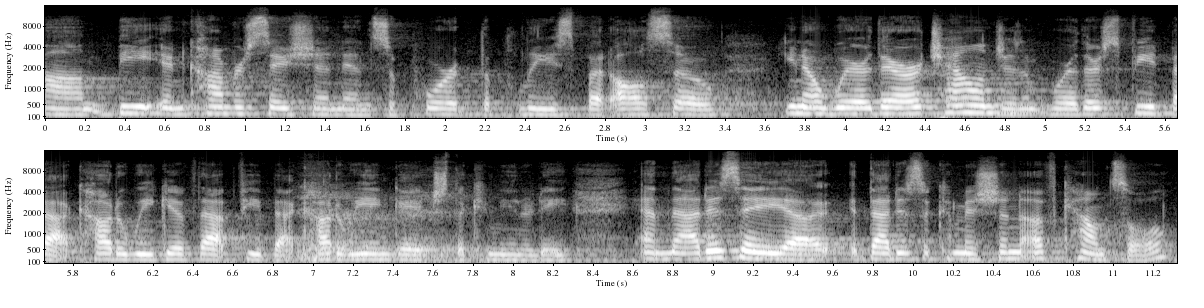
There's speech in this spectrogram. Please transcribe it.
um, be in conversation and support the police, but also, you know, where there are challenges and where there's feedback, how do we give that feedback? How do we engage the community? And that is a uh, that is a commission of council.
